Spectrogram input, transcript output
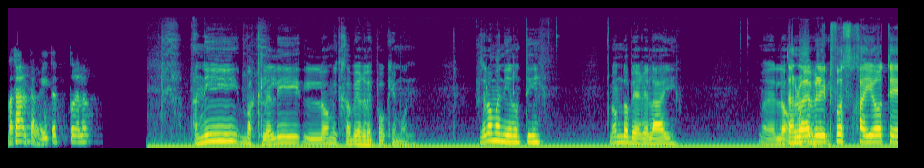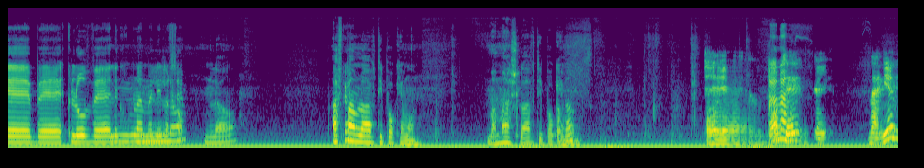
מתן אתה ראית את הטרילר? אני בכללי לא מתחבר לפוקימון. זה לא מעניין אותי, לא מדבר אליי, אה, לא. אתה לא, לא אוהב לתפוס חיות אה, בכלוב ולגרום להם לא, להילחם? לא. אף אוקיי. פעם לא אהבתי פוקימון. ממש לא אהבתי פוקימון. אה, אוקיי, מעניין,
